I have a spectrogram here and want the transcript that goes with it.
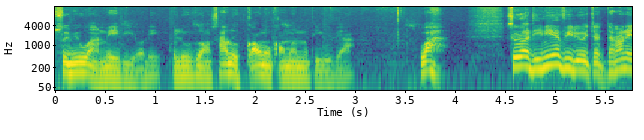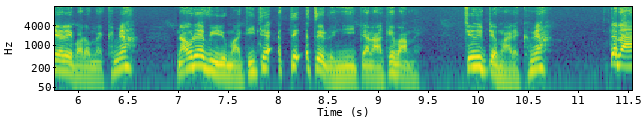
ဆွေမျိုးကမေ့ပြီးရောလေဘယ်လိုဆောင်စားလို့ကောင်းလို့ကောင်းမှမသိဘူးဗျာဝါဆိုတော့ဒီနေ့ရဲ့ဗီဒီယိုကျွန်တော်ဒါတော့နေရလေးပါတော့မယ်ခင်ဗျာ နောက်တဲ့ဗီဒီယိုမှာဒီထက်အစ်စ်အစ်စ်တွေညီပြန်လာခဲ့ပါမယ်ကျေးဇူးတင်ပါတယ်ခင်ဗျာတဒါ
